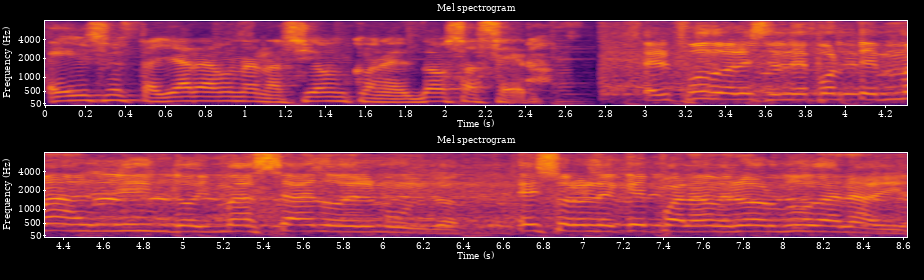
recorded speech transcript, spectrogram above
e hizo estallar a una nación con el 2 a 0. El fútbol es el deporte más lindo y más sano del mundo. Eso no le quepa la menor duda a nadie.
